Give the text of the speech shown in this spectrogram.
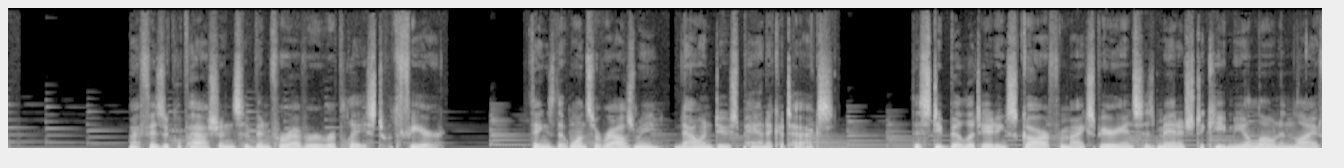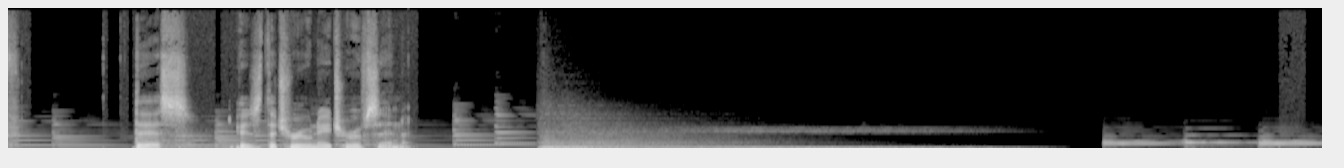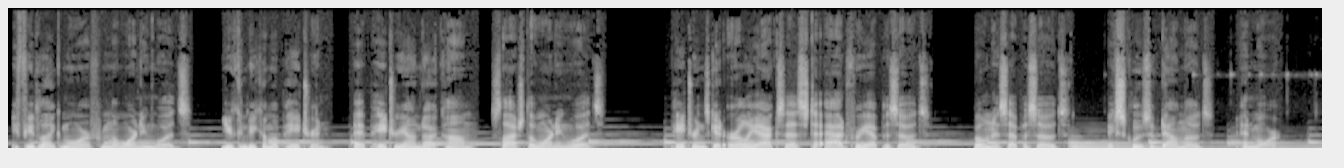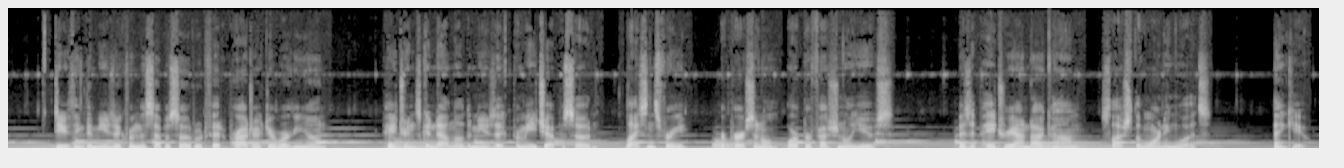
My physical passions have been forever replaced with fear. Things that once aroused me now induce panic attacks. This debilitating scar from my experience has managed to keep me alone in life. This is the true nature of sin. If you'd like more from The Warning Woods, you can become a patron at patreon.com slash thewarningwoods. Patrons get early access to ad-free episodes, bonus episodes, exclusive downloads, and more. Do you think the music from this episode would fit a project you're working on? Patrons can download the music from each episode, license-free, for personal or professional use. Visit patreon.com slash thewarningwoods. Thank you.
